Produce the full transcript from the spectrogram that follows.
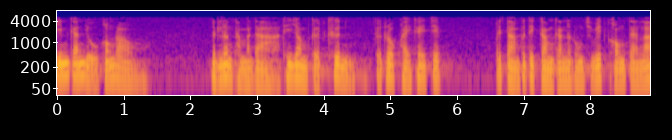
กินการอยู่ของเรา เป็นเรื่องธรรมดาที่ย่อมเกิดขึ้น เกิดโรคภัยไข้เจ็บ ไปตามพฤติกรรมการดำรงชีวิตของแต่ละ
